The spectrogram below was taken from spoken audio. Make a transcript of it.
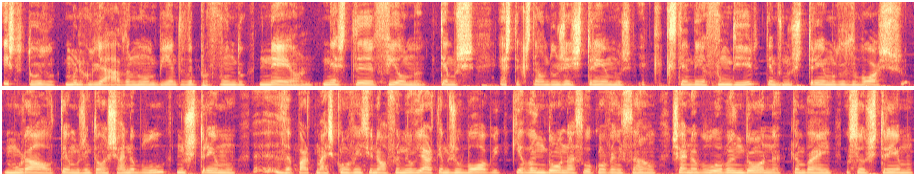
Isto tudo mergulhado num ambiente de profundo neon. Neste filme temos esta questão dos extremos que, que, se tendem a fundir. Temos no extremo do deboche moral, temos então a China Blue. No extremo eh, da parte mais convencional familiar, temos o Bobby, que abandona a sua convenção. China Blue abandona também o seu extremo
